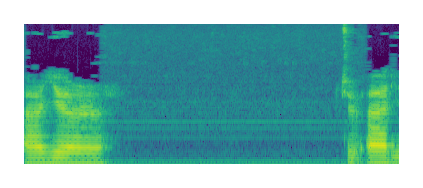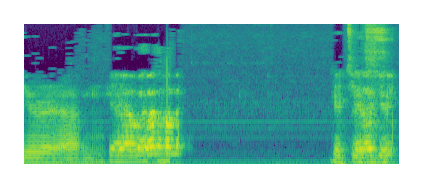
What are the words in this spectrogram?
uh, your to add your um, Yeah, welcome. get your video,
